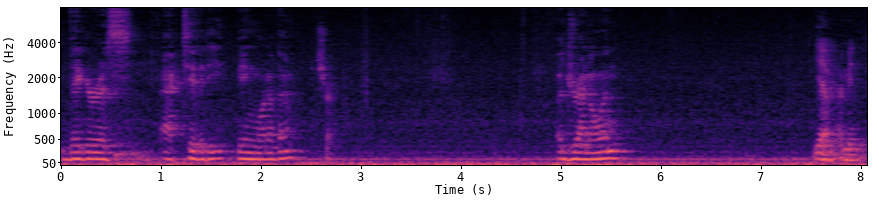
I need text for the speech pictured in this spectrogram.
vigorous activity being one of them, Sure. adrenaline. Yeah, I mean,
